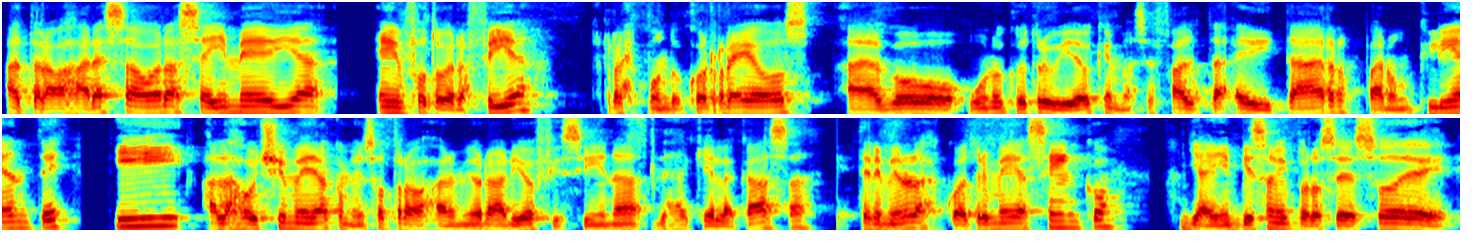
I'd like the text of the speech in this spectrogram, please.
a trabajar a esa hora, 6 y media, en fotografía, respondo correos, hago uno que otro video que me hace falta editar para un cliente y a las ocho y media comienzo a trabajar mi horario de oficina desde aquí a la casa. Termino a las cuatro y media, cinco y ahí empieza mi proceso de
